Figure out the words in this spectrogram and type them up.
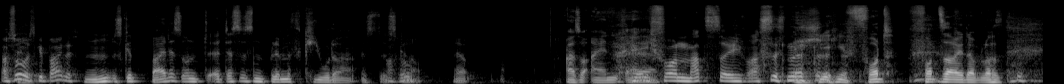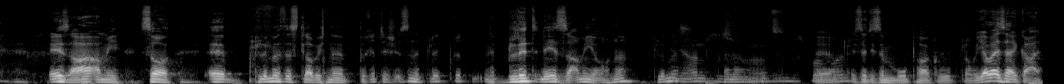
Ach so, es gibt beides. Mhm, es gibt beides und äh, das ist ein Plymouth Cuda, ist das so. genau. Ja. Also ein äh, ich fahre einen Mazda, ich weiß es nicht. hier, Ford, Ford sag ich da bloß. Ist auch Ami. So, äh, Plymouth ist glaube ich eine britisch, ist es eine Blit, Brit, eine Blit, nee, ist Ami auch, ne? Plymouth? Ja, das ist, Keine äh, ja, ist ja diese Mopa Group, glaube ich. Aber ist ja egal.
